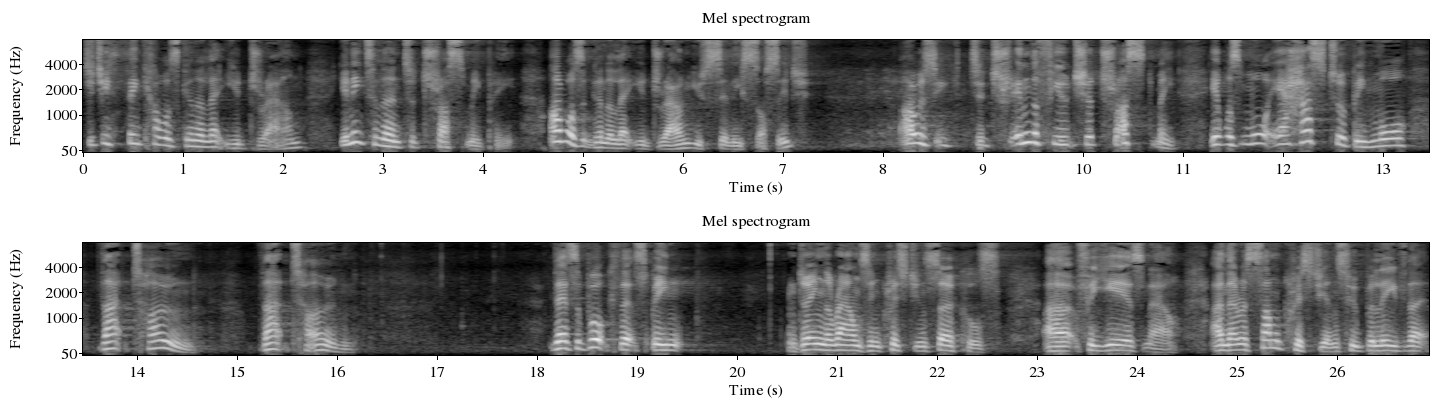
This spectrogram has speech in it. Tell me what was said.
Did you think I was going to let you drown? You need to learn to trust me, Pete. I wasn't going to let you drown, you silly sausage. I was to, in the future, trust me. It was more, it has to have been more that tone. That tone. There's a book that's been doing the rounds in Christian circles uh, for years now. And there are some Christians who believe that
